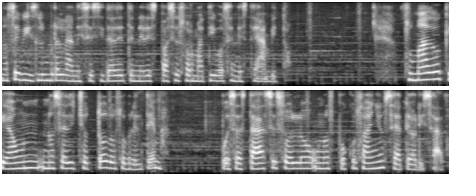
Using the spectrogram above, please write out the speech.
no se vislumbra la necesidad de tener espacios formativos en este ámbito. Sumado que aún no se ha dicho todo sobre el tema, pues hasta hace solo unos pocos años se ha teorizado.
